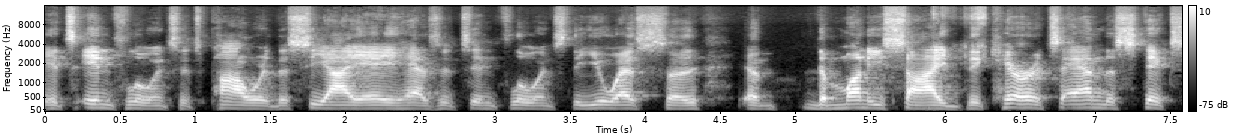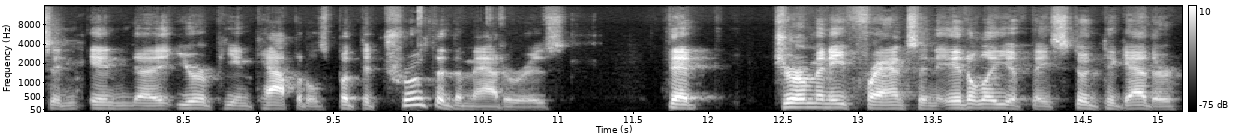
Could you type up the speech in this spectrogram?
its influence, its power. The CIA has its influence. The U.S., uh, uh, the money side, the carrots and the sticks in in uh, European capitals. But the truth of the matter is that Germany, France, and Italy, if they stood together,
